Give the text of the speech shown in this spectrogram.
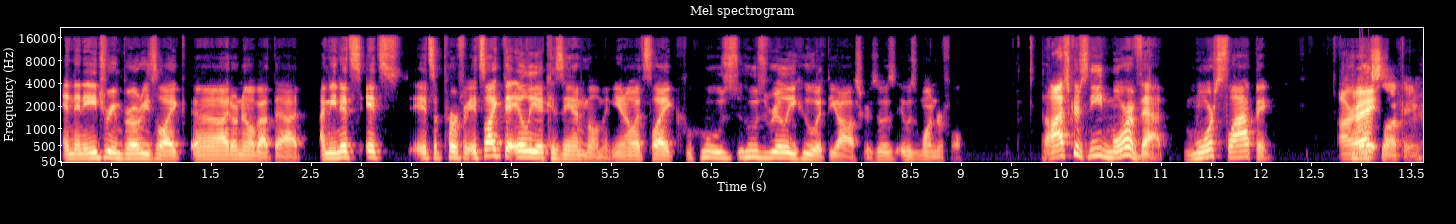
And then Adrien Brody's like, uh, I don't know about that. I mean, it's it's it's a perfect. It's like the Elia Kazan moment. You know, it's like who's who's really who at the Oscars. It was it was wonderful. The Oscars need more of that. More slapping. All right. More slapping.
